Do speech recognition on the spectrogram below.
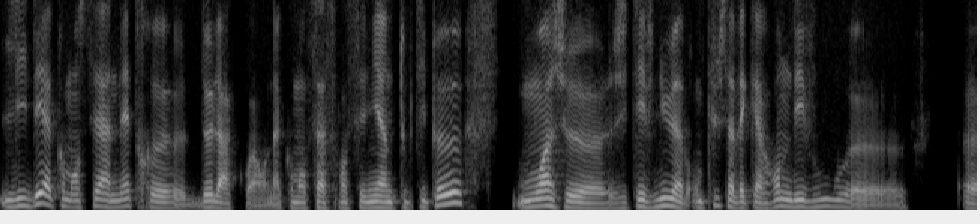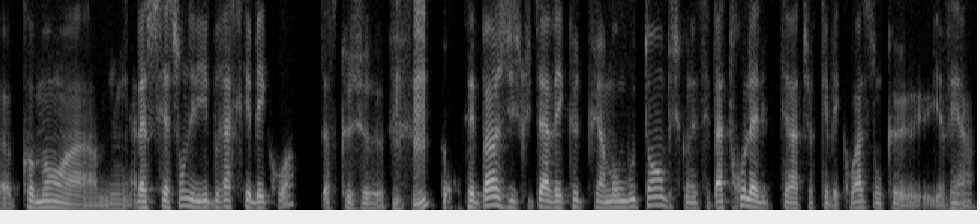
l'idée a commencé à naître euh, de là, quoi. On a commencé à se renseigner un tout petit peu. Moi, je j'étais venu en plus avec un rendez-vous euh, euh, comment à, à l'association des libraires québécois parce que je ne mmh connaissais pas, je discutais avec eux depuis un bon bout de temps, puis je connaissais pas trop la littérature québécoise, donc euh, il y avait un,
